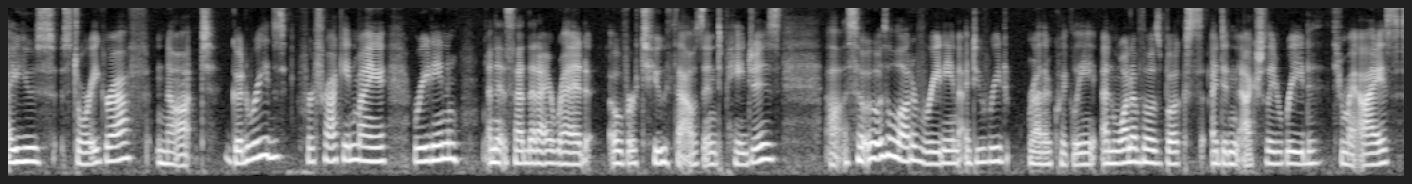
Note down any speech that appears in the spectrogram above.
I use Storygraph, not Goodreads, for tracking my reading. And it said that I read over 2,000 pages. Uh, so it was a lot of reading. I do read rather quickly. And one of those books I didn't actually read through my eyes,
